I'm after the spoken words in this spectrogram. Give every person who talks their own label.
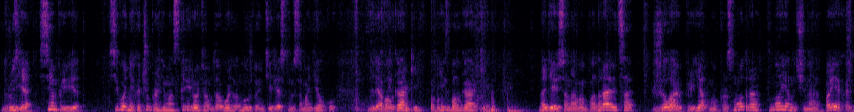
Speaker 1: Друзья, всем привет! Сегодня хочу продемонстрировать вам довольно нужную интересную самоделку для болгарки, из болгарки. Надеюсь, она вам понравится. Желаю приятного просмотра, ну а я начинаю. Поехали!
